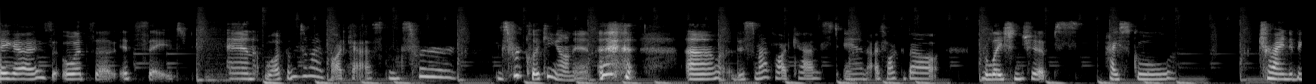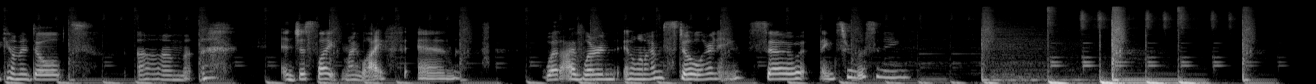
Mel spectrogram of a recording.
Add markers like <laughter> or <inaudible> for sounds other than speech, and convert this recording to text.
Hey guys, what's up? It's Sage, and welcome to my podcast. Thanks for thanks for clicking on it. <laughs> um, this is my podcast, and I talk about relationships, high school, trying to become adult, um, <laughs> and just like my life and what I've learned and what I'm still learning. So, thanks for listening.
